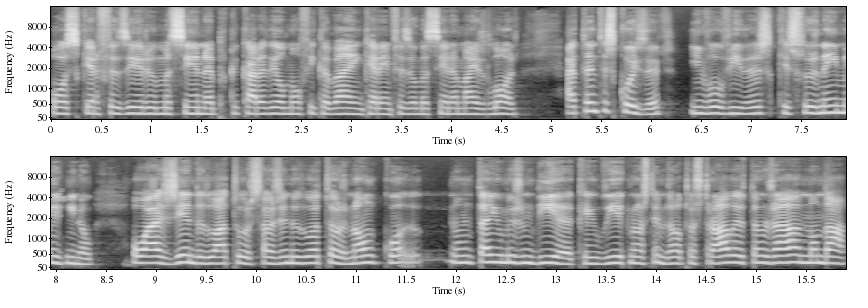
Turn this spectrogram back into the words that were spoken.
Ou se quer fazer uma cena porque a cara dele não fica bem, querem fazer uma cena mais de longe. Há tantas coisas envolvidas que as pessoas nem imaginam. Ou a agenda do ator, se a agenda do ator não, não tem o mesmo dia que o dia que nós temos a autostrada, então já não dá.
